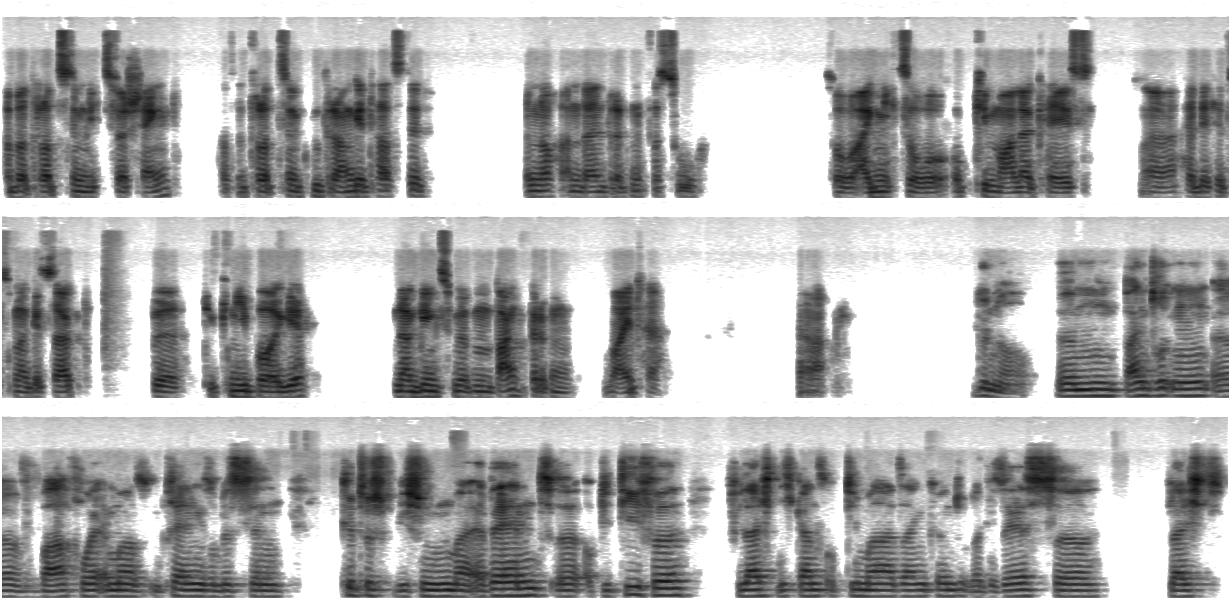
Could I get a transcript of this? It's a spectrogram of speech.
aber trotzdem nichts verschenkt, also trotzdem gut rangetastet, dann noch an deinen dritten Versuch. So eigentlich so optimaler Case, äh, hätte ich jetzt mal gesagt, für die Kniebeuge. Und dann ging es mit dem Bankdrücken weiter. Ja, Genau. Ähm, Bankdrücken äh, war vorher immer im Training so ein bisschen kritisch, wie schon mal erwähnt, äh, ob die Tiefe vielleicht nicht ganz optimal sein könnte oder Gesäß äh, vielleicht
